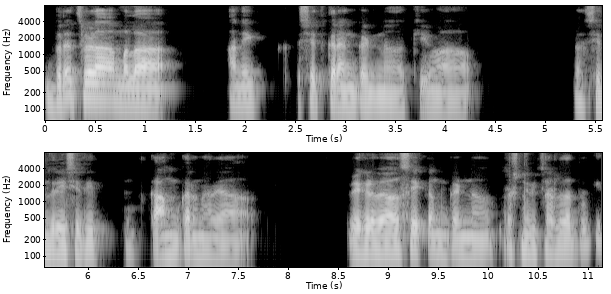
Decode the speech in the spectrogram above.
बऱ्याच वेळा मला अनेक शेतकऱ्यांकडनं किंवा सेंद्रिय शेतीत काम करणाऱ्या वेगळ्या व्यावसायिकांकडनं प्रश्न विचारला जातो, की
